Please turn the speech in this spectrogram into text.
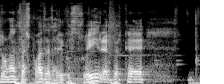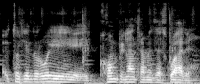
c'è un'altra squadra da ricostruire perché togliendo lui compri un'altra mezza squadra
